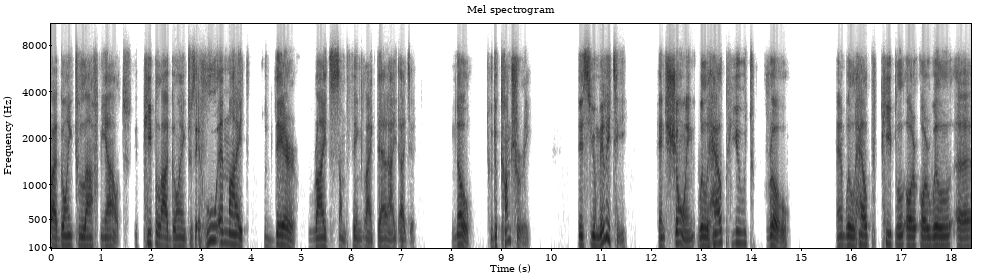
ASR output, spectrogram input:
are going to laugh me out. People are going to say, who am I to dare write something like that? I, I no, to the contrary, this humility and showing will help you to grow and will help people or, or will uh,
